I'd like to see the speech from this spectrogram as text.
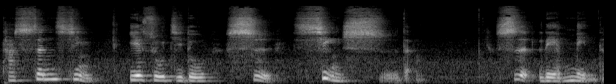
他深信耶稣基督是信实的，是怜悯的。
